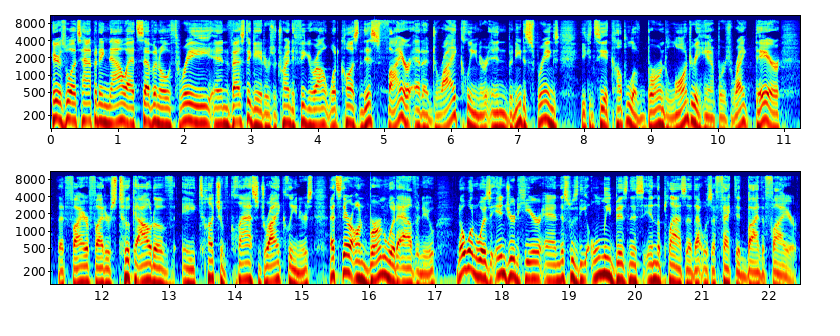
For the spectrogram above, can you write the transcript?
Here's what's happening now at 703. Investigators are trying to figure out what caused this fire at a dry cleaner in Bonita Springs. You can see a couple of burned laundry hampers right there that firefighters took out of a touch of class dry cleaners. That's there on Burnwood Avenue. No one was injured here, and this was the only business in the plaza that was affected by the fire.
